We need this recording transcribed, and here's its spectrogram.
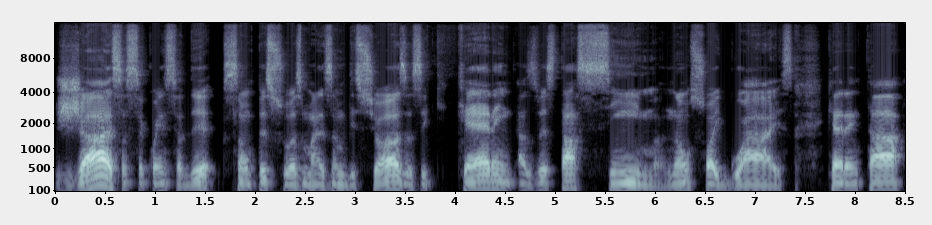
Já essa sequência D são pessoas mais ambiciosas e que querem, às vezes, estar tá acima, não só iguais, querem estar tá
